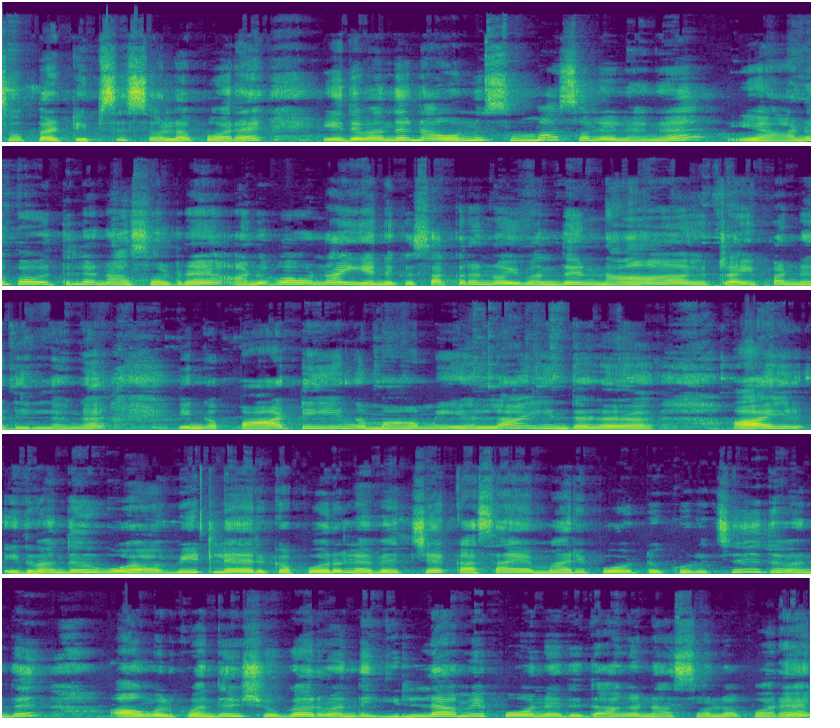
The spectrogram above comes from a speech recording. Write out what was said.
சூப்பர் டிப்ஸு சொல்ல போகிறேன் இது வந்து நான் ஒன்றும் சும்மா சொல்லலைங்க. என் அனுபவத்தில் நான் சொல்கிறேன் அனுபவம்னா எனக்கு சக்கரை நோய் வந்து நான் ட்ரை பண்ணது இல்லைங்க. எங்கள் பாட்டி எங்கள் மாமி எல்லாம் இந்த ஆயு இது வந்து வீட்டில் இருக்க பொருளை வச்சு கஷாயம் மாதிரி போட்டு குடிச்சு இது வந்து அவங்களுக்கு வந்து சுகர் வந்து இல்லாமல் போனது தாங்க நான் சொல்ல போகிறேன்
